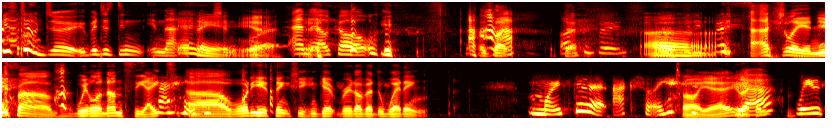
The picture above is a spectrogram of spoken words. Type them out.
you still do, but just didn't in that Yeah, section for yeah, it. And alcohol. I was like, Lots. Uh, actually, a new farm will enunciate. Uh, what do you think she can get rid of at the wedding? Most of it, actually. Oh yeah, you Yeah? reckon? we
